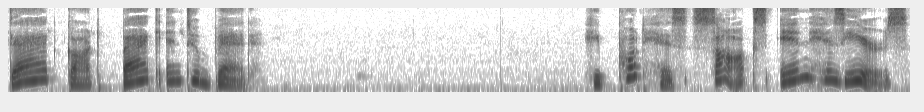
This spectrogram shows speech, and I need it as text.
Dad got back into bed. He put his socks in his ears.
